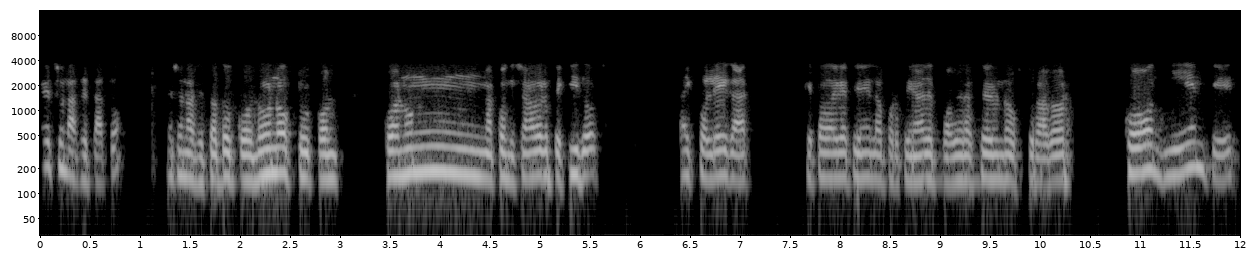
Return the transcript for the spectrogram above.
es un acetato, es un acetato con un, con, con un acondicionador de tejidos. Hay colegas que todavía tienen la oportunidad de poder hacer un obturador con dientes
